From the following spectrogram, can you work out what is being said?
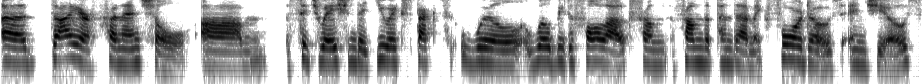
uh, dire financial um, situation that you expect will will be the fallout from from the pandemic for those NGOs,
